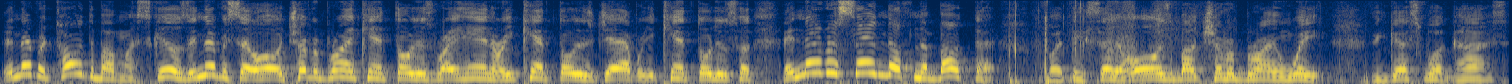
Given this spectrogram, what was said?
they never talked about my skills. They never said, oh, Trevor Bryan can't throw this right hand or he can't throw this jab or you can't throw this hook. They never said nothing about that. But they said, oh, it's about Trevor Bryan weight. And guess what, guys?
